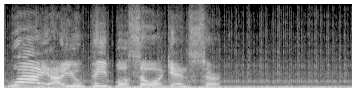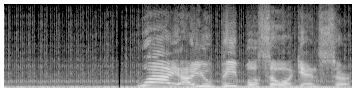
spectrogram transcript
Why are you people so against her? Why are you people so against her?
